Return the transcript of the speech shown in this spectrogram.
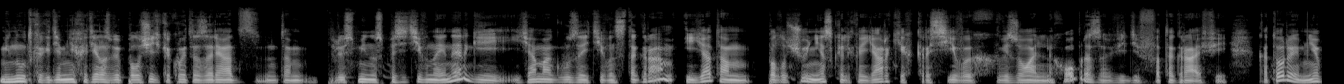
минутка, где мне хотелось бы получить какой-то заряд, там, плюс-минус позитивной энергии, я могу зайти в Инстаграм, и я там получу несколько ярких, красивых визуальных образов в виде фотографий, которые мне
